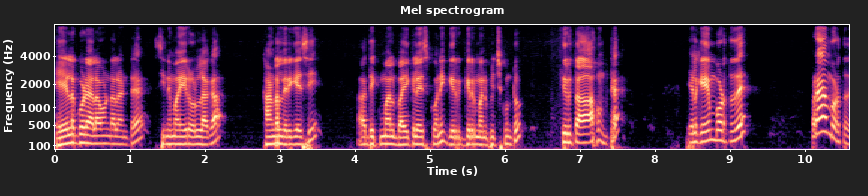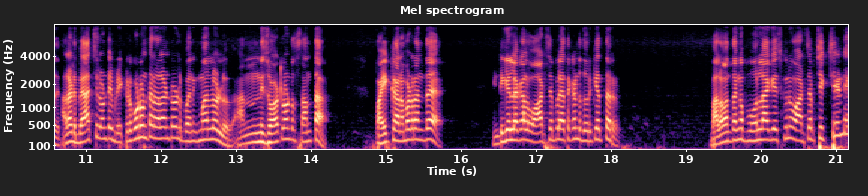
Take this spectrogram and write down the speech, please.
వీళ్ళకి కూడా ఎలా ఉండాలంటే సినిమా హీరోల్లాగా కండలు తిరిగేసి ఆ బైకులు వేసుకొని గిర్ గిర్ అనిపించుకుంటూ తిరుగుతూ ఉంటే వీళ్ళకి ఏం పడుతుంది? ప్రేమ పడుతుంది. అలాంటి బ్యాచ్లు ఉంటాయి ఇప్పుడు ఇక్కడ కూడా ఉంటారు అలాంటి వాళ్ళు పనికి వాళ్ళు. అన్ని చోట్ల ఉంటుంది సంత. పైకి కనబడరు అంతే. ఇంటికి వెళ్ళాక వాళ్ళు వాట్సాప్లో ఎత్తకండి దొరికేస్తారు. బలవంతంగా ఫోన్ లాగేసుకుని వాట్సాప్ చెక్ చేయండి.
